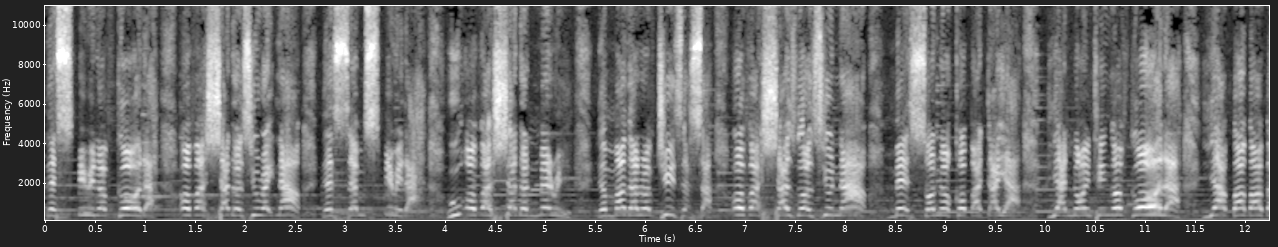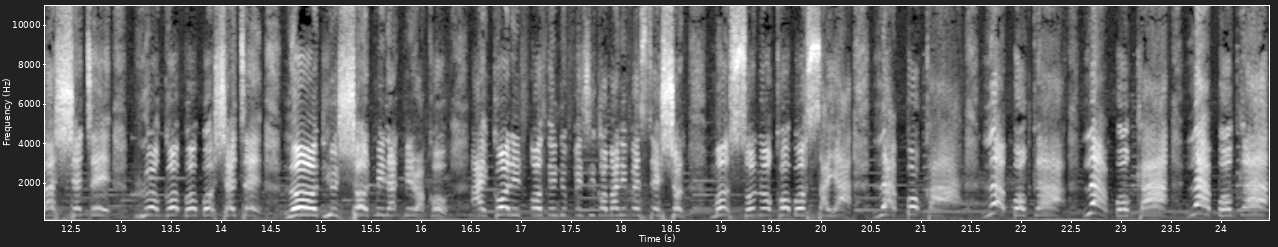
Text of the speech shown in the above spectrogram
The Spirit of God overshadows you right now. The same Spirit who overshadowed Mary, the mother of Jesus, overshadows you now. The anointing of God. Lord, you showed me that miracle. I call it forth into physical manifestation. La boca. La boca. La boca. La boca.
